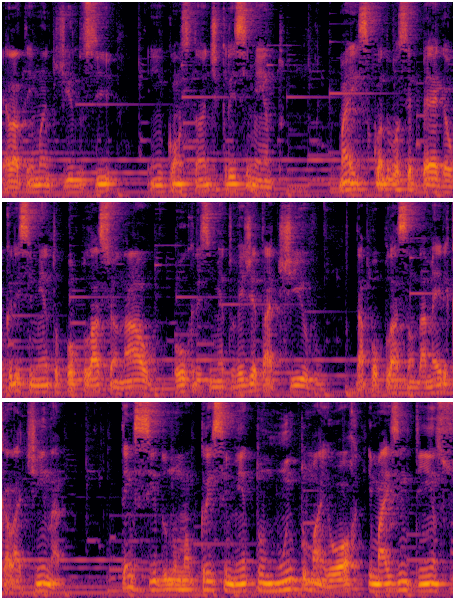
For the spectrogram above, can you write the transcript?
ela tem mantido-se em constante crescimento. Mas quando você pega o crescimento populacional ou crescimento vegetativo da população da América Latina, tem sido num crescimento muito maior e mais intenso.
